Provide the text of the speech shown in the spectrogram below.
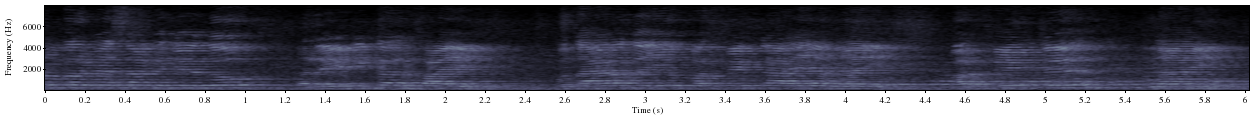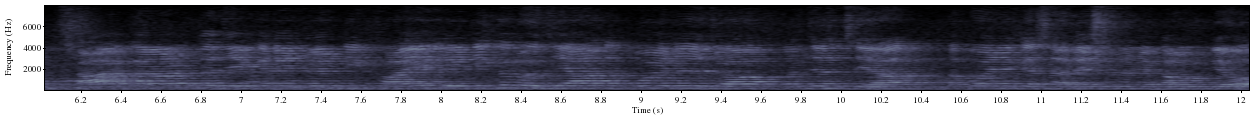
नंबर में असांखे चए थो रेडिकल फाइव ॿुधायो त इहो परफेक्ट आहे या न परफेक्ट न आहे छाकाणि त जेकॾहिं 25 रेडिकल हा त पोइ हिन जो जवाब 5 अचे हा। त पोइ हिनखे असां रेशनल में काउंट कयो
